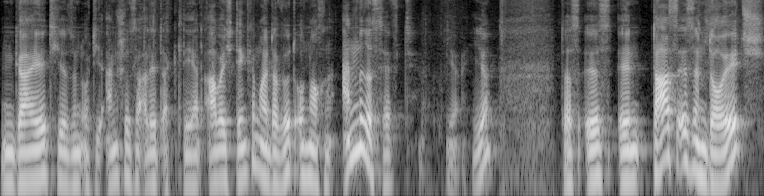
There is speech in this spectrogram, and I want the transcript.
ein Guide, hier sind auch die Anschlüsse alles erklärt. Aber ich denke mal, da wird auch noch ein anderes Heft, ja, hier, das ist in, das ist in Deutsch.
